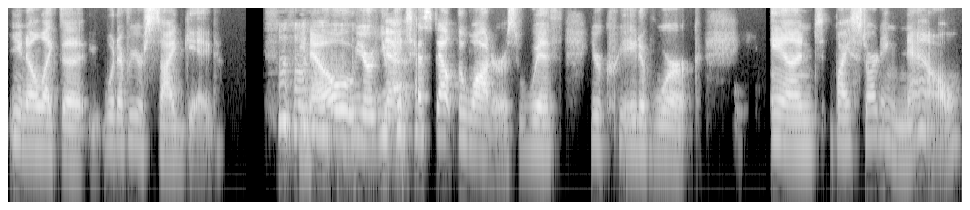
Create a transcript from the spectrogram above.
you know like the whatever your side gig you know you're you yeah. can test out the waters with your creative work and by starting now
